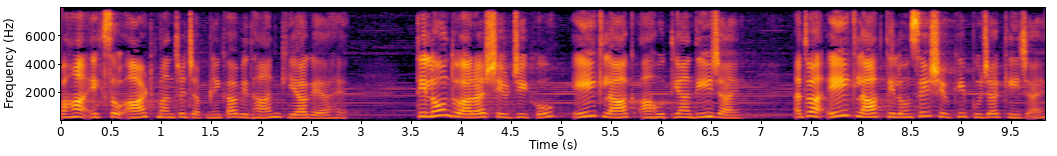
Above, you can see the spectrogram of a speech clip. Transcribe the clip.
वहाँ 108 मंत्र जपने का विधान किया गया है। तिलों द्वारा शिव जी को एक लाख आहुतियाँ दी जाए, अथवा एक लाख तिलों से शिव की पूजा की जाए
